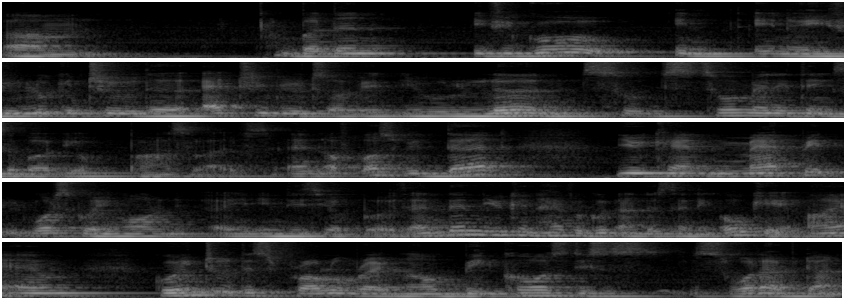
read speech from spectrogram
um, but then if you go in, you know, if you look into the attributes of it, you learn so so many things about your past lives, and of course with that you can map it what's going on in this year birth. And then you can have a good understanding. Okay i am going through this problem right now because this is, is what i've done.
